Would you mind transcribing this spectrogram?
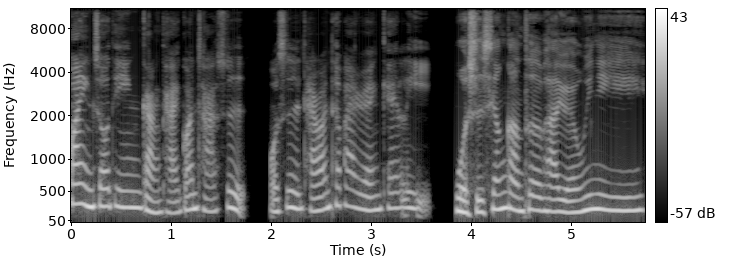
欢迎收听港台观察室，我是台湾特派员 Kelly，我是香港特派员 Winnie。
